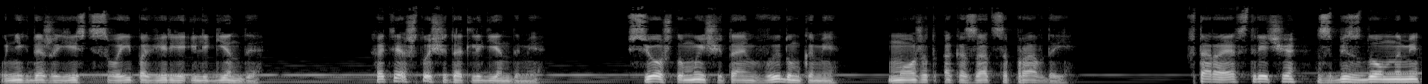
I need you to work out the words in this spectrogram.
У них даже есть свои поверья и легенды. Хотя что считать легендами? Все, что мы считаем выдумками, может оказаться правдой. Вторая встреча с бездомными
